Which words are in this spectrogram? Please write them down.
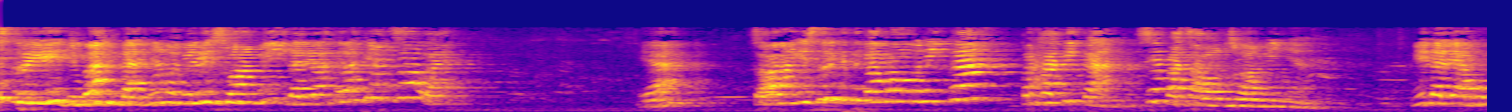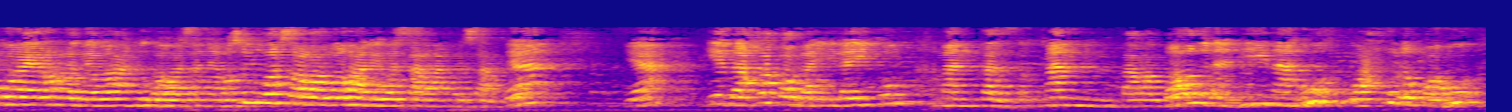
istri juga hendaknya memilih suami dari laki-laki yang soleh, ya. Seorang istri ketika mau menikah, perhatikan siapa calon suaminya. Ini dari Abu Hurairah radhiyallahu anhu bahwasanya Rasulullah Shallallahu alaihi wasallam bersabda, ya, idza khataba ilaikum man taz man taradawna dinahu wa khuluquhu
